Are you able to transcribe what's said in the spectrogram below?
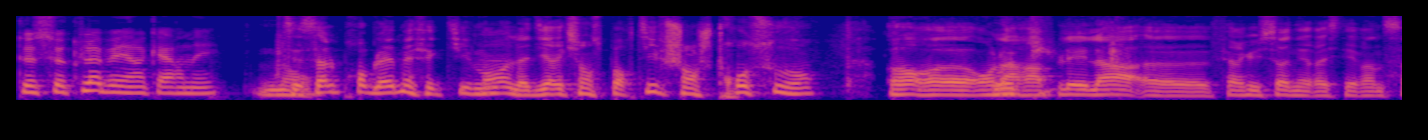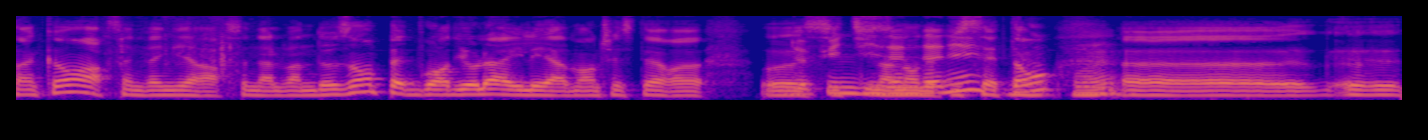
que ce club est incarné. C'est ça le problème, effectivement. Mm. La direction sportive change trop souvent. Or, euh, on l'a Oui, rappelé là, euh, Ferguson est resté 25 ans, Arsène Wenger à Arsenal 22 ans, Pep Guardiola, il est à Manchester euh, Depuis une City dizaine maintenant depuis d'années. 7 ans. Ouais. Euh, euh,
